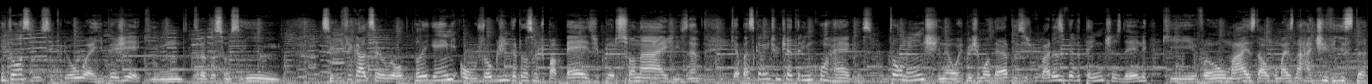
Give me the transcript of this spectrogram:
Então assim se criou o RPG, que em tradução em significado ser roleplay game ou jogo de interpretação de papéis, de personagens, né? Que é basicamente um teatrinho com regras. Atualmente, né, o RPG moderno existem várias vertentes dele que vão mais dar algo mais narrativista,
